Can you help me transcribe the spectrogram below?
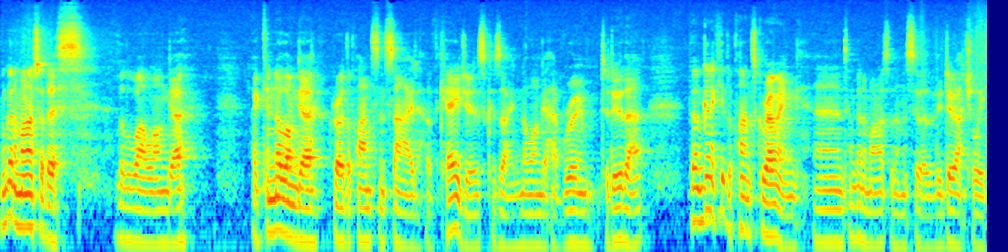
I'm going to monitor this a little while longer. I can no longer grow the plants inside of the cages because I no longer have room to do that. But I'm going to keep the plants growing and I'm going to monitor them and see whether they do actually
